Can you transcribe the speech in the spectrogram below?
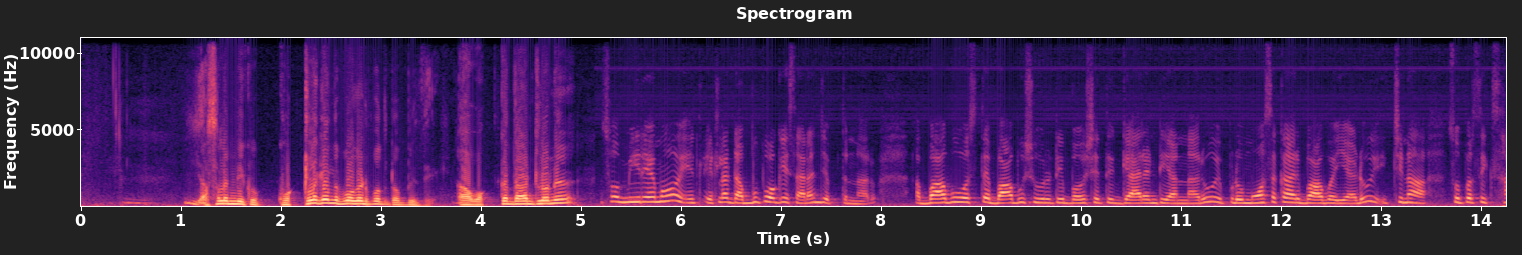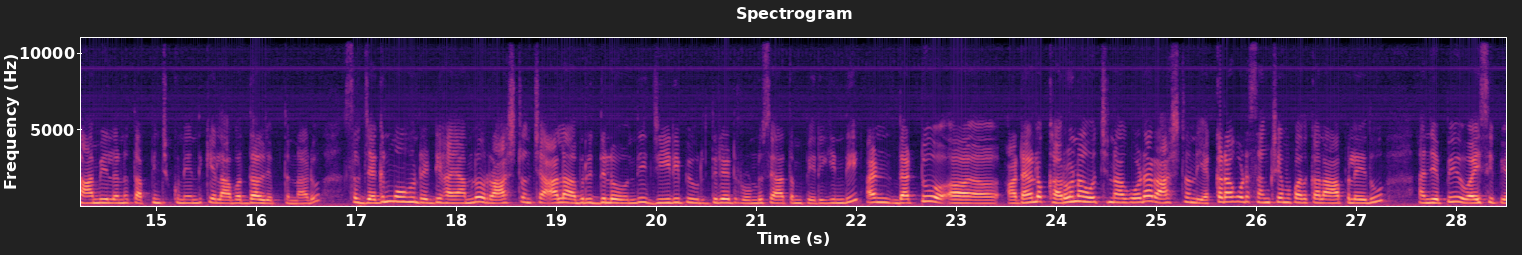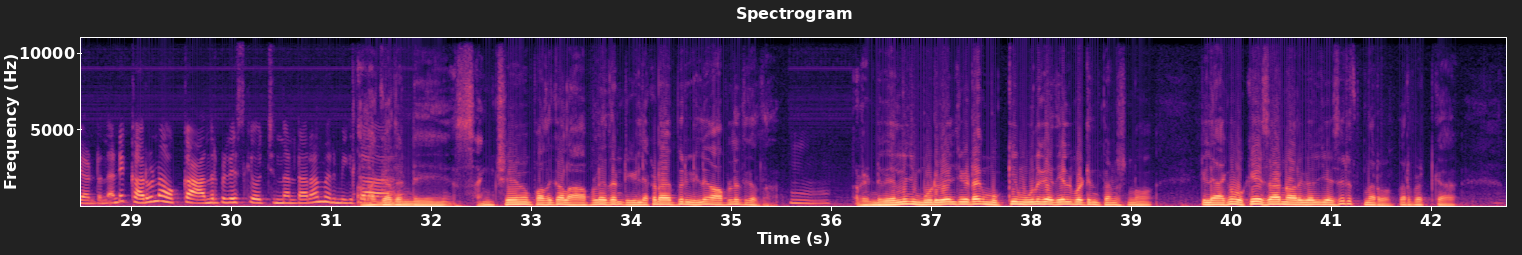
అసలు మీకు కుట్ల కింద పోగొడిపోతుంది డబ్బు ఇది. ఆ ఒక్క దాంట్లోనే సో మీరేమో ఇట్లా డబ్బు పోగేశారని చెప్తున్నారు. బాబు వస్తే బాబు షూరిటీ భవిష్యత్తు గ్యారంటీ అన్నారు. ఇప్పుడు మోసకారి బాబు అయ్యాడు. ఇచ్చిన సూపర్ సిక్స్ హామీలను తప్పించుకునేందుకు ఇలా అబద్ధాలు చెప్తున్నాడు అసలు జగన్మోహన్ రెడ్డి హయాంలో రాష్ట్రం చాలా అభివృద్ధిలో ఉంది. జీడిపి వృద్ధి రేటు రెండు శాతం పెరిగింది. అండ్ దట్టు ఆ, టైంలో కరోనా వచ్చినా కూడా రాష్ట్రం ఎక్కడా కూడా సంక్షేమ పథకాలు ఆపలేదు అని చెప్పి వైసీపీ అంటుంది. అంటే కరోనా ఒక్క ఆంధ్రప్రదేశ్కి వచ్చిందంటారా? మరి మిగతా కదండి. సంక్షేమ పథకాలు ఆపలేదంటే వీళ్ళు ఎక్కడ ఆపారు? వీళ్ళు ఆపలేదు కదా. రెండు వేల నుంచి మూడు వేలు చేయడానికి ముక్కి మూలుగా ఐదేళ్ళు పట్టింది పెన్షన్. వీళ్ళు ఒకేసారి నాలుగు వేలు చేసి ఇస్తున్నారు పర్ఫెక్ట్గా.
